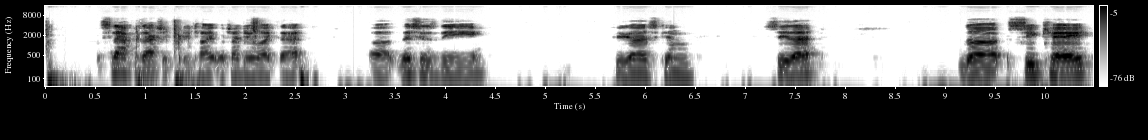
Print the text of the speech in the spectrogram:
The snap is actually pretty tight, which I do like that. Uh, this is the, if you guys can see that, the CK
